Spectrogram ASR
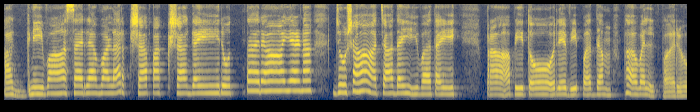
अग्निवासरवळर्क्षपक्षगैरुत्तरायण जुषा च दैवतैः प्रापितो रविपदं भवल्परो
